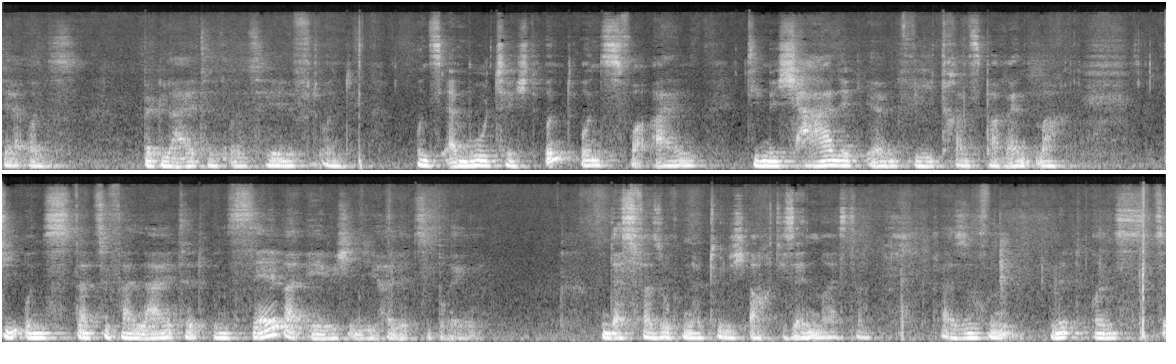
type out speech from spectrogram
der uns begleitet, uns hilft und uns ermutigt und uns vor allem die Mechanik irgendwie transparent macht, die uns dazu verleitet, uns selber ewig in die Hölle zu bringen. Und das versuchen natürlich auch die Zen-Meister, versuchen mit uns zu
